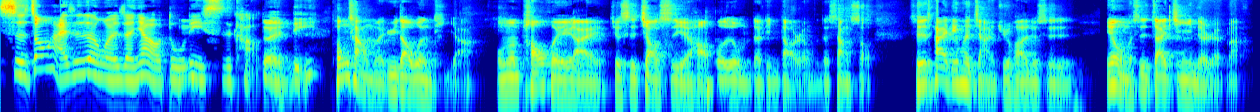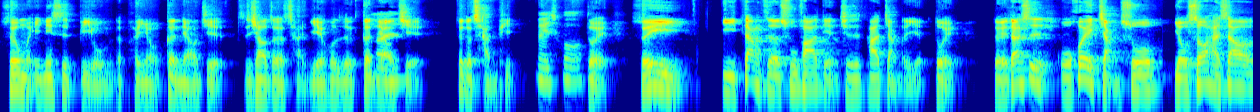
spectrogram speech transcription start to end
始终还是认为人要有独立思考能力。通常我们遇到问题啊，我们抛回来就是教师也好，或者我们的领导人、我们的上手，其实他一定会讲一句话，就是因为我们是在经营的人嘛，所以我们一定是比我们的朋友更了解直销这个产业，或者是更了解这个产品。没错，对，所以以这样子的出发点，其实他讲的也对，对。但是我会讲说，有时候还是要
